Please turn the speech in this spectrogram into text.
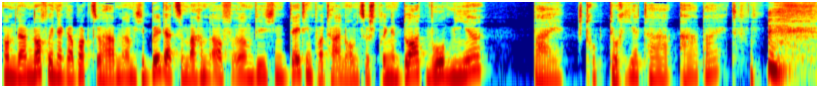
um dann noch weniger Bock zu haben, irgendwelche Bilder zu machen, auf irgendwelchen Datingportalen rumzuspringen, dort wo mir bei strukturierter Arbeit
